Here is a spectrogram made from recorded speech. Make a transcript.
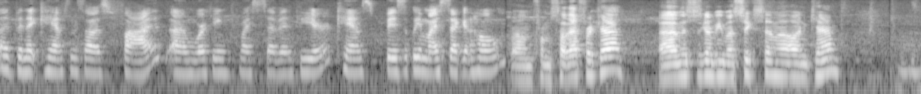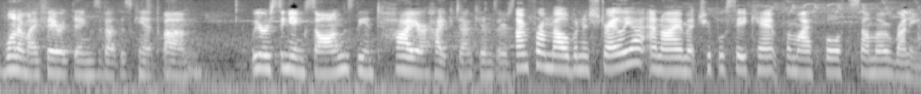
I've been at camp since I was five. I'm working for my seventh year. Camp's basically my second home. I'm from South Africa. Um, this is going to be my sixth summer on camp. One of my favorite things about this camp, um, we were singing songs the entire hike down Kinzers. I'm from Melbourne, Australia, and I am at Triple C Camp for my fourth summer running.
